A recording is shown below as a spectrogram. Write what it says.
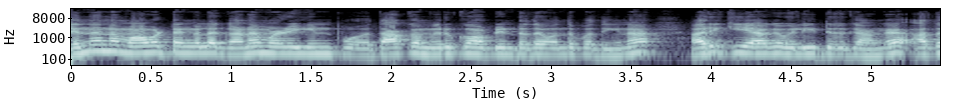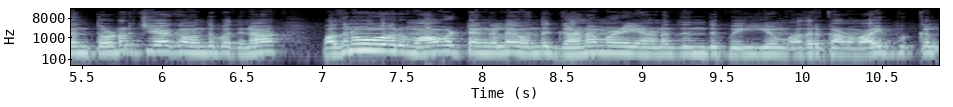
எந்தெந்த மாவட்டங்களில் கனமழையின் தாக்கம் இருக்கும் அப்படின்றத வந்து பார்த்திங்கன்னா அறிக்கையாக வெளியிட்டிருக்காங்க. அதன் தொடர்ச்சியாக வந்து பார்த்திங்கன்னா பதினோரு மாவட்டங்களில் வந்து கனமழையானது வந்து பெய்யும் அதற்கான வாய்ப்புகள்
